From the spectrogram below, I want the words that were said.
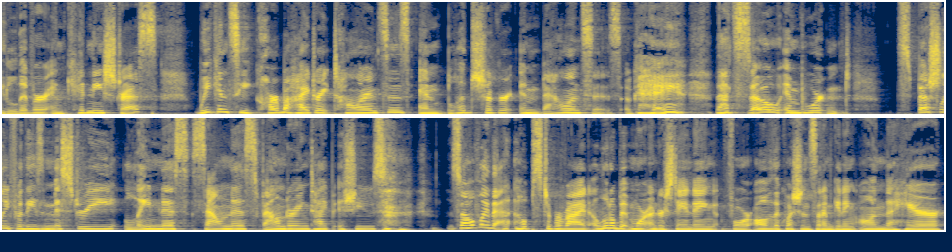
see liver and kidney stress. We can see carbohydrate tolerances and blood sugar imbalances. Okay. That's so important, especially for these mystery, lameness, soundness, foundering type issues. So hopefully that helps to provide a little bit more understanding for all of the questions that I'm getting on the hair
